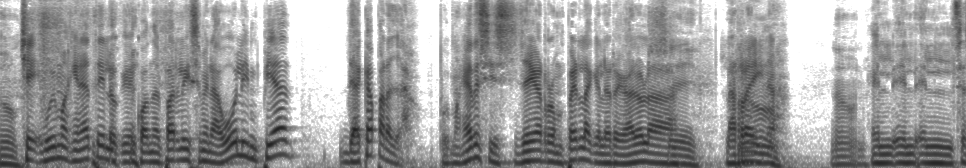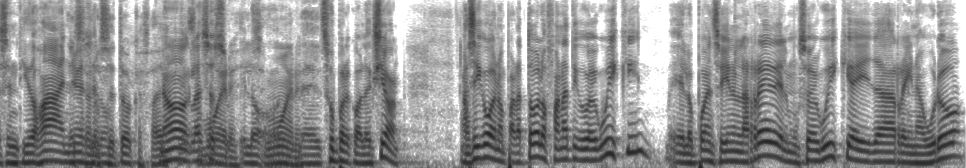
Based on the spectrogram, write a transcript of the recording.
no. Che, vos imaginate lo que cuando el padre le dice, mira, vos limpiad de acá para allá. Pues imagínate si llega a romper la que le regaló la, Sí. la reina. No, no. El, el, el 62 años. Eso no se toca, ¿sabes? No, claro, muere, lo- se muere. el super colección. Así que bueno, para todos los fanáticos del whisky, eh, lo pueden seguir en las redes, el Museo del Whisky ahí ya reinauguró,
